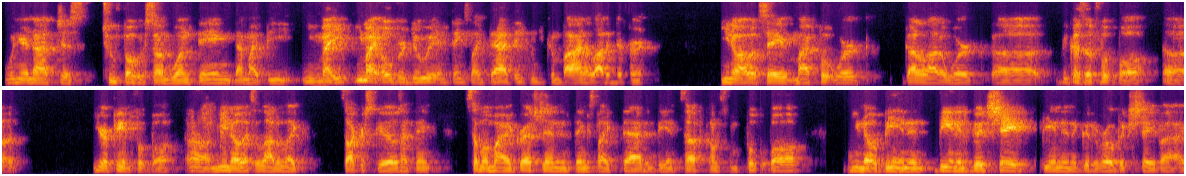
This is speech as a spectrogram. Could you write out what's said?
when you're not just too focused on one thing, that might be you might you might overdo it and things like that. I think when you combine a lot of different, you know, I would say my footwork got a lot of work uh, because of football, uh, European football. Um, you know, that's a lot of like soccer skills. I think some of my aggression and things like that and being tough comes from football you know, being in being in good shape, being in a good aerobic shape. I,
